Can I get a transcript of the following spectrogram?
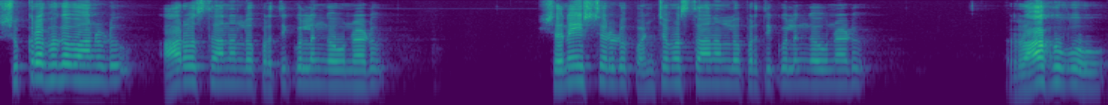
శుక్ర భగవానుడు ఆరో స్థానంలో ప్రతికూలంగా ఉన్నాడు. శనేశ్వరుడు పంచమ స్థానంలో ప్రతికూలంగా ఉన్నాడు. రాహువు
